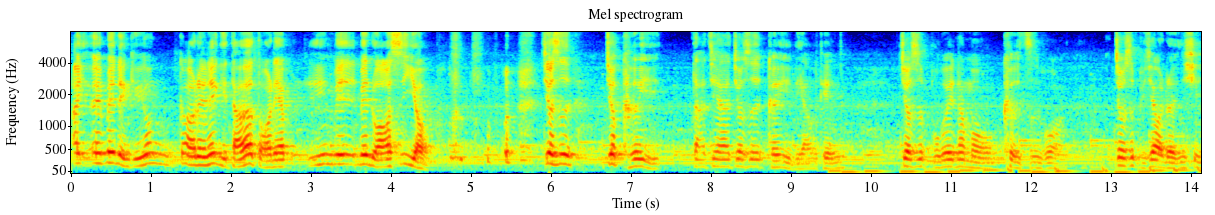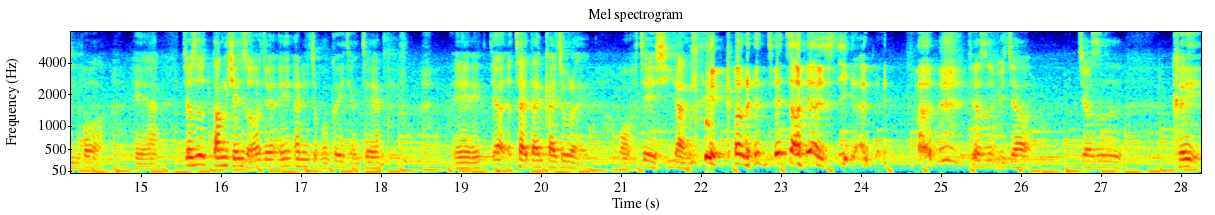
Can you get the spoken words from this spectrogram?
哎哎，要练球，讲教练迄日头啊大粒，要要偌死哦，就是就可以，大家就是可以聊天，就是不会那么克制化，就是比较人性化，嘿啊，就是当选手就哎，啊你怎么可以讲这样？诶，叫菜单开出来，哦，这西洋，靠人家照料西洋，就是比较，就是可以，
